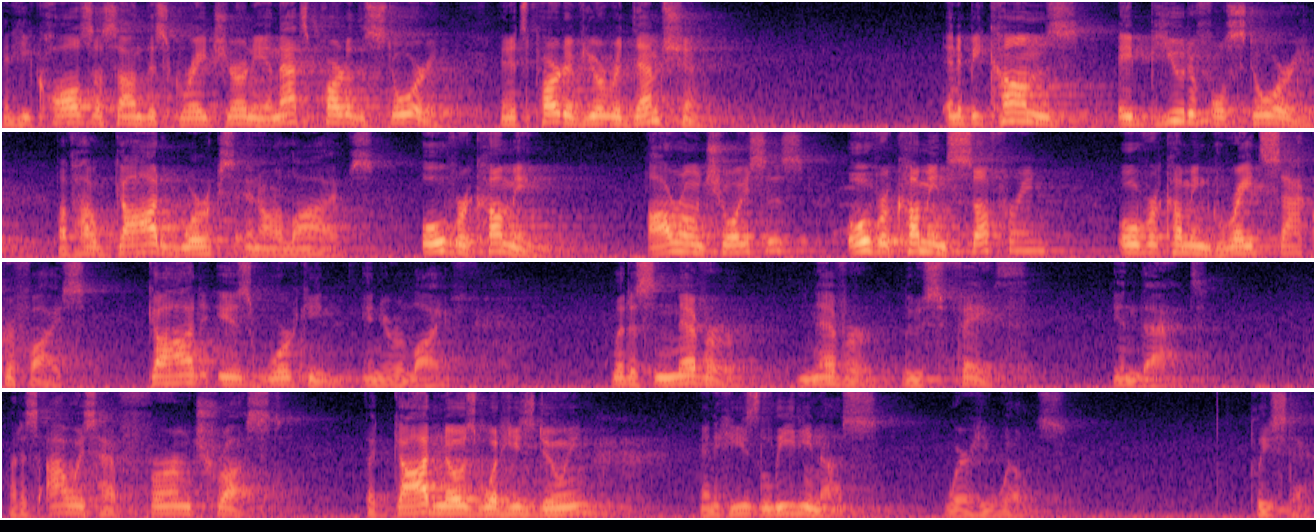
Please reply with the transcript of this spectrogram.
and He calls us on this great journey. And that's part of the story, and it's part of your redemption. And it becomes a beautiful story of how God works in our lives, overcoming our own choices, overcoming suffering, overcoming great sacrifice. God is working in your life. Let us never, never lose faith in that. Let us always have firm trust that God knows what He's doing and He's leading us where He wills. Please stand.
